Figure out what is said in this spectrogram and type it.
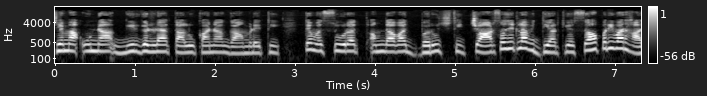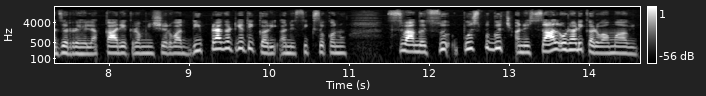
જેમાં ઉના, ગીરગઢડા તાલુકાના ગામડેથી તેમજ સુરત, અમદાવાદ, ભરૂચથી ચારસો જેટલા વિદ્યાર્થીઓ સહપરિવાર હાજર રહેલા. કાર્યક્રમની શરૂઆત દીપ પ્રાગટ્યથી કરી અને શિક્ષકોનું સ્વાગત પુષ્પગુચ્છ અને સાલ ઓઢાડી કરવામાં આવ્યું.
